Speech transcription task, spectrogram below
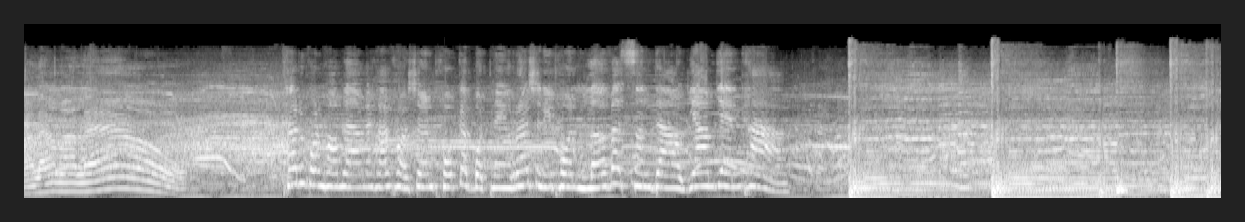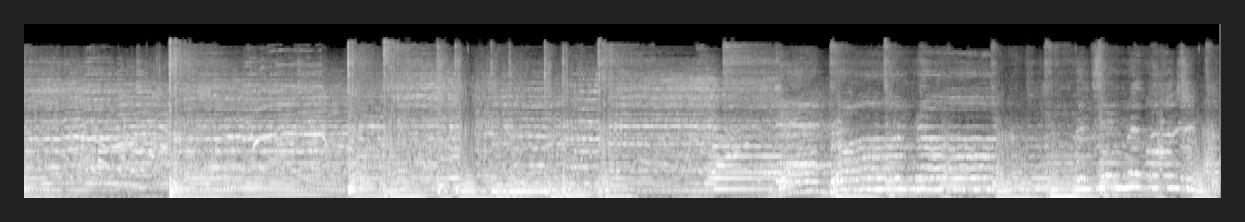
มาแล้วมาแล้ว ถ้าทุกคนพร้อมแล้วนะคะ ขอเชิญพบกับบทเพลงราชนิพนธ์ Love at Sundown ยามเย็นค่ะแดดร้อนร้อนเมื่อทิ้งนครฉันอับ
